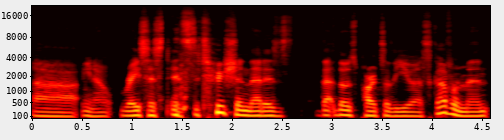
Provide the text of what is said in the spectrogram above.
uh you know racist institution that is that those parts of the US government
